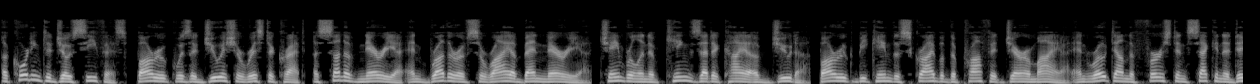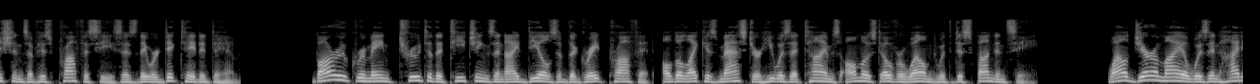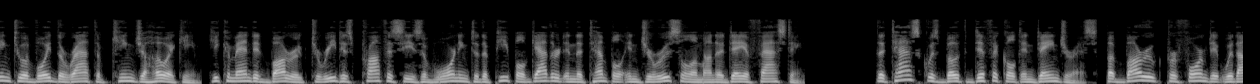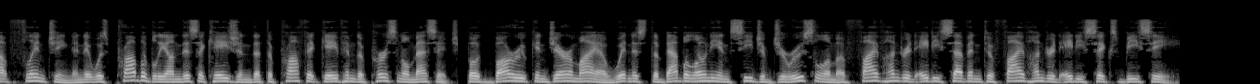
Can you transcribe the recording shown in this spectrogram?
According to Josephus, Baruch was a Jewish aristocrat, a son of Neriah and brother of Seraiah ben Neriah, chamberlain of King Zedekiah of Judah. Baruch became the scribe of the prophet Jeremiah and wrote down the first and second editions of his prophecies as they were dictated to him. Baruch remained true to the teachings and ideals of the great prophet, although like his master he was at times almost overwhelmed with despondency. While Jeremiah was in hiding to avoid the wrath of King Jehoiakim, he commanded Baruch to read his prophecies of warning to the people gathered in the temple in Jerusalem on a day of fasting. The task was both difficult and dangerous, but Baruch performed it without flinching and it was probably on this occasion that the prophet gave him the personal message. Both Baruch and Jeremiah witnessed the Babylonian siege of Jerusalem of 587 to 586 BC.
